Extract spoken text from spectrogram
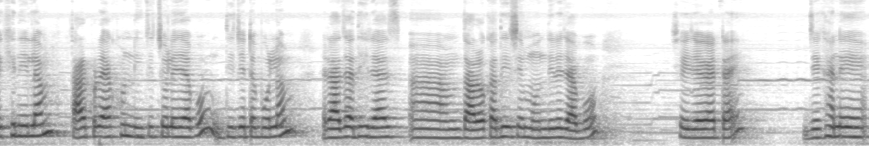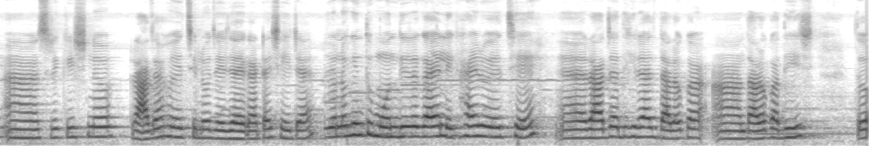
দেখে নিলাম। তারপরে এখন নিচে চলে যাব যেটা বললাম রাজা ধীরাজ দ্বারকাধীশের মন্দিরে যাব সেই জায়গাটায় যেখানে শ্রীকৃষ্ণ রাজা হয়েছিল যে জায়গাটায় সেইটা। জন্য কিন্তু মন্দিরের গায়ে লেখাই রয়েছে আহ, রাজা ধীরাজ দ্বারকা দ্বারকাধীশ। তো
